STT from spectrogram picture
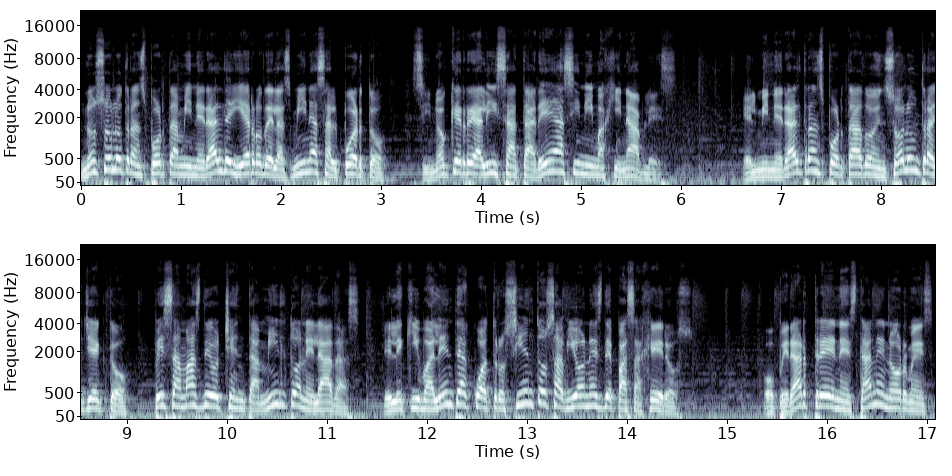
no solo transporta mineral de hierro de las minas al puerto, sino que realiza tareas inimaginables. El mineral transportado en solo un trayecto pesa más de 80.000 toneladas, el equivalente a 400 aviones de pasajeros. Operar trenes tan enormes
